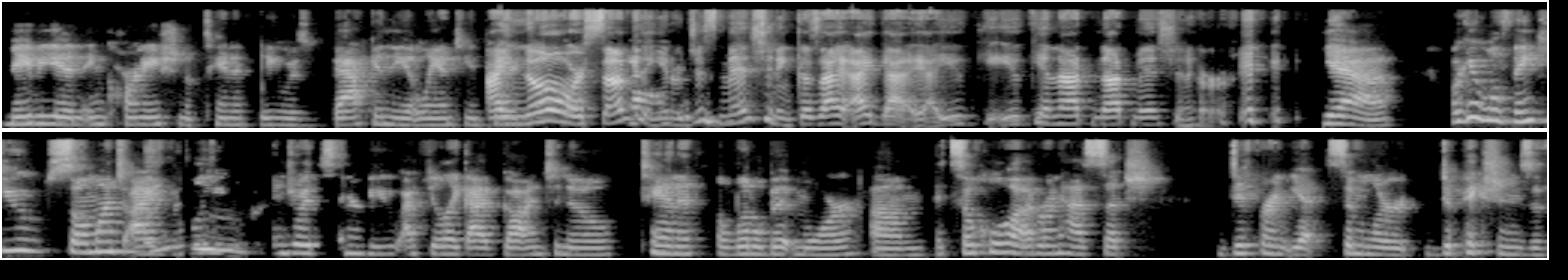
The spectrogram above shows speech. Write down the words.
maybe an incarnation of Tanith Lee was back in the Atlantean. Period. I know, or something, yeah. you know, just mentioning because I I got you you cannot not mention her. yeah. Okay, well, thank you so much. Thank I really you. enjoyed this interview. I feel like I've gotten to know Tanith a little bit more. Um, it's so cool how everyone has such different yet similar depictions of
